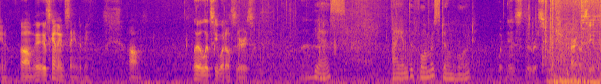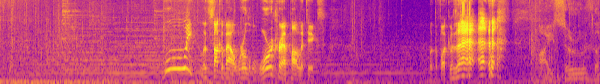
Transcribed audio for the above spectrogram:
you know um it- it's kind of insane to me um well, let's see what else there is. Yes. I am the former Stone Lord. Witness the restoration. Alright, let's see it. Woo wait! Let's talk about World of Warcraft politics. What the fuck was that? I serve the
